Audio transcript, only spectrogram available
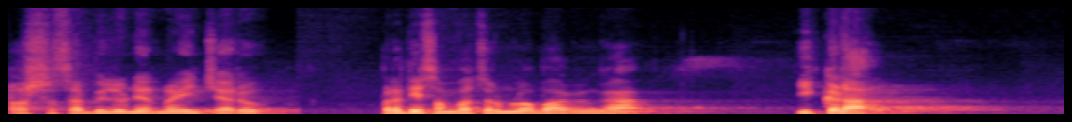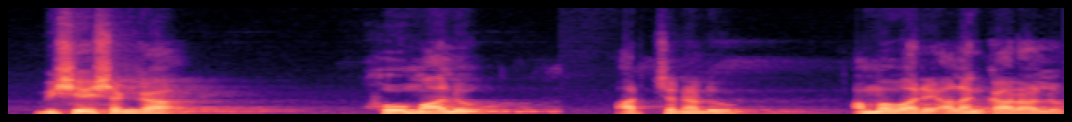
ట్రస్ట్ సభ్యులు నిర్ణయించారు. ప్రతి సంవత్సరంలో భాగంగా ఇక్కడ విశేషంగా హోమాలు అర్చనలు అమ్మవారి అలంకారాలు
